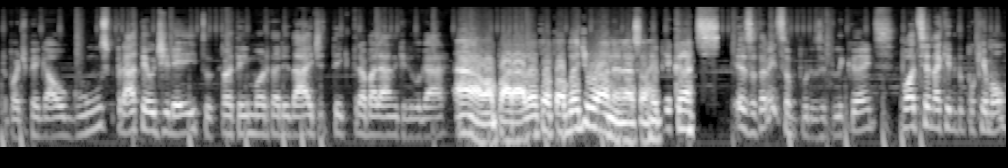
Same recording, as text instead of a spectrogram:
Tu pode pegar alguns pra ter o direito, pra ter imortalidade, ter que trabalhar naquele lugar. Ah, uma parada total Blade Runner, né? São replicantes. Exatamente, são puros replicantes. Pode ser naquele do Pokémon.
